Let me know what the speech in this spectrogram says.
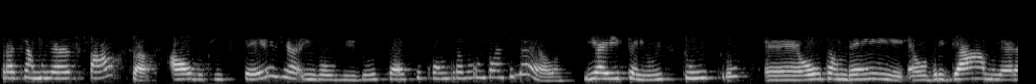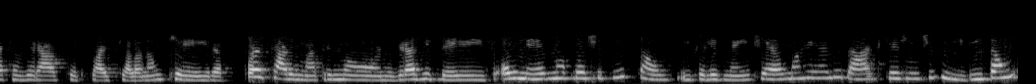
para que a mulher faça algo que esteja envolvido o sexo contra a vontade dela. E aí tem o estupro, é, ou também é obrigar a mulher a fazer atos sexuais que ela não queira, forçar um matrimônio, gravidez ou mesmo a prostituição. Infelizmente, é uma realidade que a gente vive. Então,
